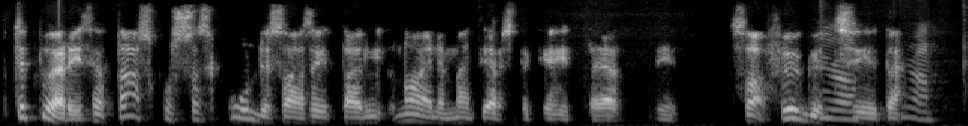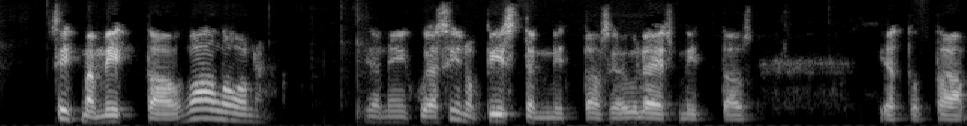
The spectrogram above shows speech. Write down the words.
Mutta se pyörii siellä taskussa, se kundi saa siitä, tai nainen, mä en tiedä sitä kehittäjää, niin saa fygyt joo, siitä. Joo. Sitten mä mittaan valon, ja, niin kuin, ja siinä on pistemittaus ja yleismittaus. Ja tota,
